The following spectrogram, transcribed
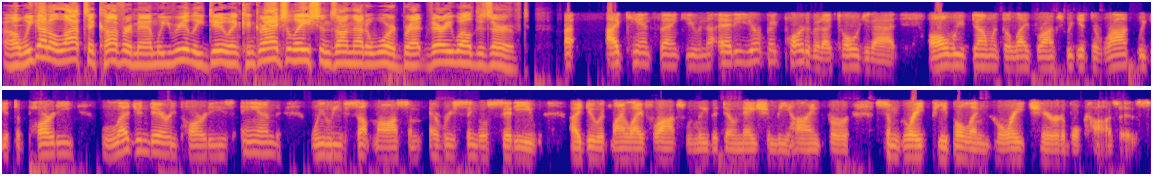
Uh, we got a lot to cover, man. We really do. And congratulations on that award, Bret. Very well deserved. I can't thank you. And Eddie, you're a big part of it. I told you that. All we've done with the Life Rocks, we get to rock, we get to party, legendary parties, and we leave something awesome. Every single city I do with my Life Rocks, we leave a donation behind for some great people and great charitable causes.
